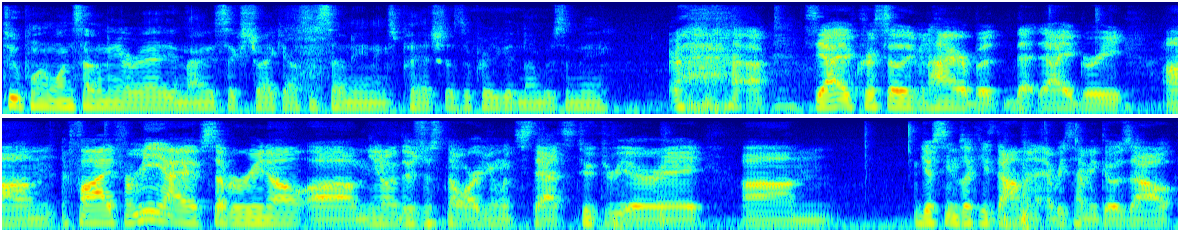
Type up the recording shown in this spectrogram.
2.17 ERA and 96 strikeouts and 70 innings pitched. Those are pretty good numbers to me. See, I have Chris Hill even higher, but that, I agree. Um, five for me, I have Severino. Um, you know, there's just no arguing with stats. Two three ERA. Um, just seems like he's dominant every time he goes out.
